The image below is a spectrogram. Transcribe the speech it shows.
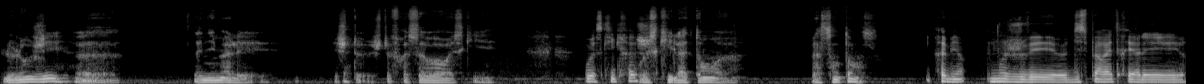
Le loger. L'animal est je te, ferai savoir est-ce qu'il où est-ce qu'il crèche Où est-ce qu'il attend euh, la sentence Très bien. Moi, je vais euh, disparaître et aller euh,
